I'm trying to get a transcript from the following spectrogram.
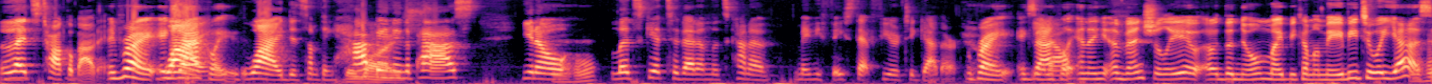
let's talk about it. Right, exactly. Why did something The happen in the past? You know, Mhm. let's get to that and let's kind of maybe face that fear together. Right, exactly. know? And then eventually uh, the no might become a maybe to a yes. Mhm,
